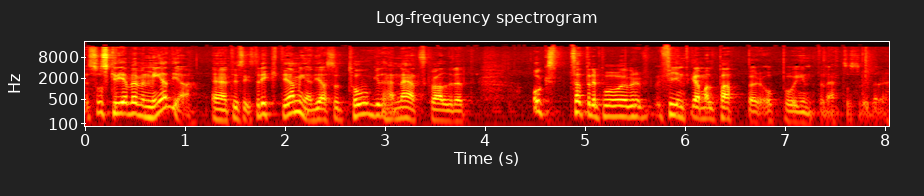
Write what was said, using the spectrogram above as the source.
så skrev även media eh, till sist, riktiga media, så tog det här nätskvallret och satte det på fint gammalt papper och på internet och så vidare.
